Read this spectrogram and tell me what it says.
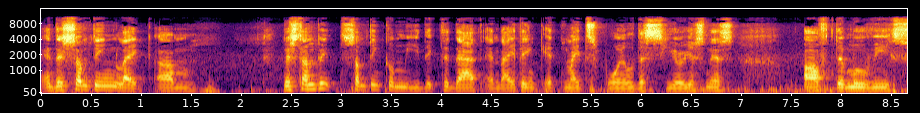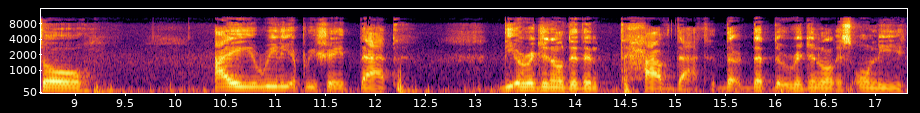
and there's something like um, there's something something comedic to that, and I think it might spoil the seriousness of the movie. So I really appreciate that the original didn't have that. The, that the original is only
